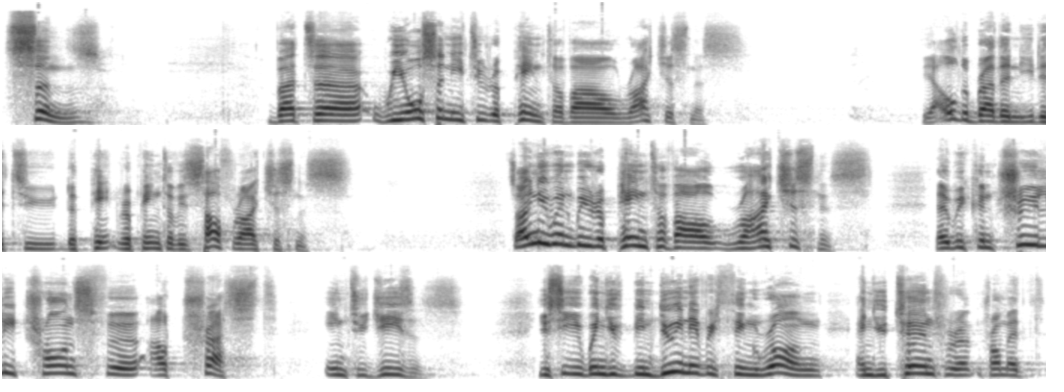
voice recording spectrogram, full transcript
sins, but uh, we also need to repent of our righteousness. The elder brother needed to depend, repent of his self righteousness. It's only when we repent of our righteousness that we can truly transfer our trust into Jesus. You see, when you've been doing everything wrong and you turn from it,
